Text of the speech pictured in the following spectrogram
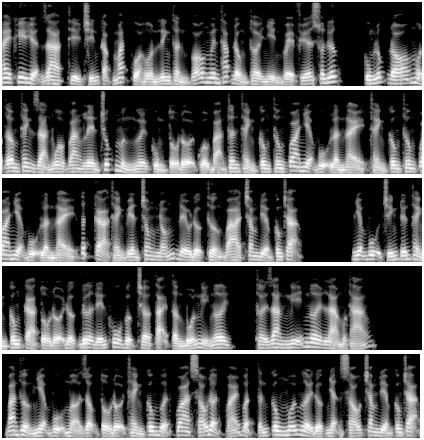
ngay khi hiện ra thì chín cặp mắt của hồn linh thần võ nguyên tháp đồng thời nhìn về phía xuân đức, cùng lúc đó một âm thanh giả mua vang lên chúc mừng ngươi cùng tổ đội của bản thân thành công thông qua nhiệm vụ lần này, thành công thông qua nhiệm vụ lần này, tất cả thành viên trong nhóm đều được thưởng ba trăm điểm công trạng. Nhiệm vụ chính tuyến thành công cả tổ đội được đưa đến khu vực chờ tại tầng bốn nghỉ ngơi, thời gian nghỉ ngơi là một tháng. Ban thưởng nhiệm vụ mở rộng tổ đội thành công vượt qua sáu đợt quái vật tấn công mỗi người được nhận sáu trăm điểm công trạng.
